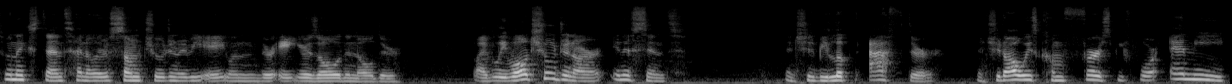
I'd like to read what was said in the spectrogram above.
to an extent. I know there's some children, maybe eight when they're eight years old and older but I believe all children are innocent and should be looked after and should always come first before any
